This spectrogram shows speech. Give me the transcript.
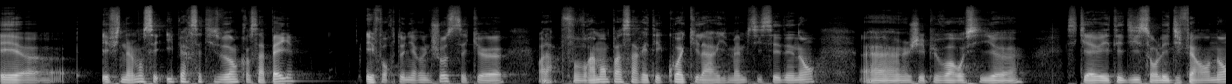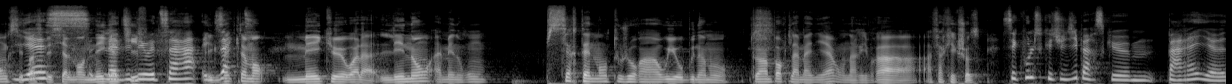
Et, euh, et finalement c'est hyper satisfaisant quand ça paye. Et il faut retenir une chose, c'est que voilà, faut vraiment pas s'arrêter quoi qu'il arrive, même si c'est des noms. j'ai pu voir aussi ce qui avait été dit sur les différents angles, c'est pas spécialement négatif. La vidéo de Sarah, Exactement. Mais que voilà, les noms amèneront certainement toujours à un oui au bout d'un moment peu importe la manière, on arrivera à, faire quelque chose. C'est cool ce que tu dis parce que, hum, pareil, euh,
